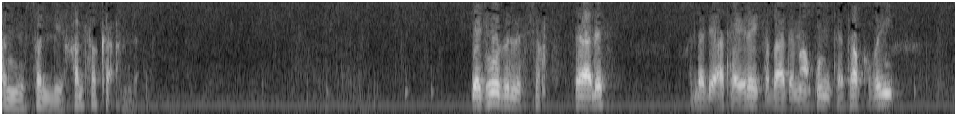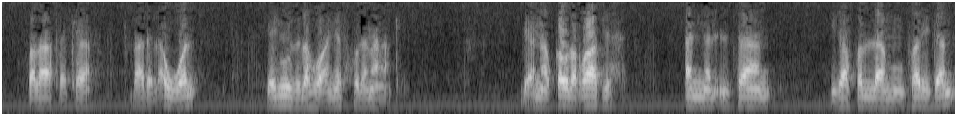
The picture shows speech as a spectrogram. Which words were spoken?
أن يصلي خلفك أم لا؟ يجوز للشخص الثالث الذي أتى إليك بعدما قمت تقضي صلاتك بعد الأول يجوز له أن يدخل معك لأن القول الراجح أن الإنسان إذا صلى منفردا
